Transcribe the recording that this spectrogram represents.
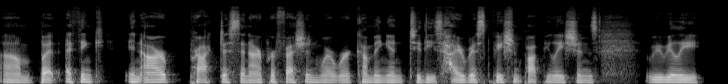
Um, but I think in our practice, in our profession, where we're coming into these high risk patient populations, we really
